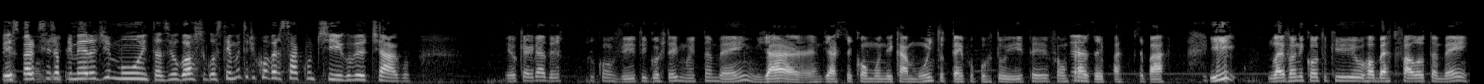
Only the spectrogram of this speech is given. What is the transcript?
Eu espero que seja a primeira de muitas, viu? Gosto, gostei muito de conversar contigo, viu, Thiago? Eu que agradeço o convite e gostei muito também. Já, já se comunica há muito tempo por Twitter, foi um É. prazer participar. E, levando em conta o que o Roberto falou também,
